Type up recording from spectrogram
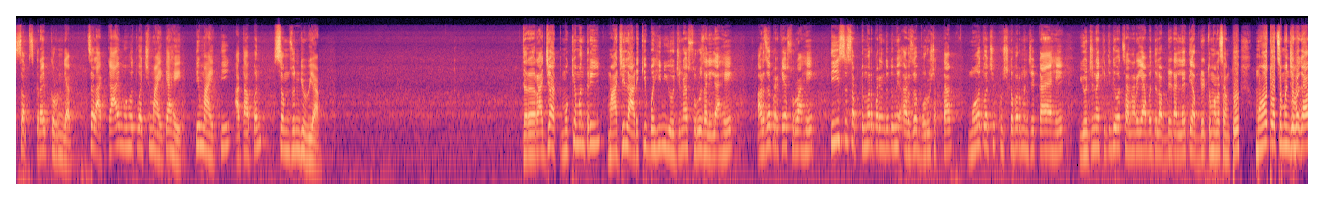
सबस्क्राईब करून घ्या. चला काय महत्त्वाची माहिती आहे? ती माहिती आता आपण समजून घेऊया. तर राज्यात मुख्यमंत्री माझी लाडकी बहीण योजना सुरू झालेली आहे. अर्ज प्रक्रिया सुरू आहे. तीस सप्टेंबरपर्यंत तुम्ही अर्ज भरू शकता. महत्त्वाची खुशखबर म्हणजे काय आहे? योजना किती दिवस चालणार आहे? याबद्दल अपडेट आले आहे. ते अपडेट तुम्हाला सांगतो. महत्त्वाचं म्हणजे बघा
